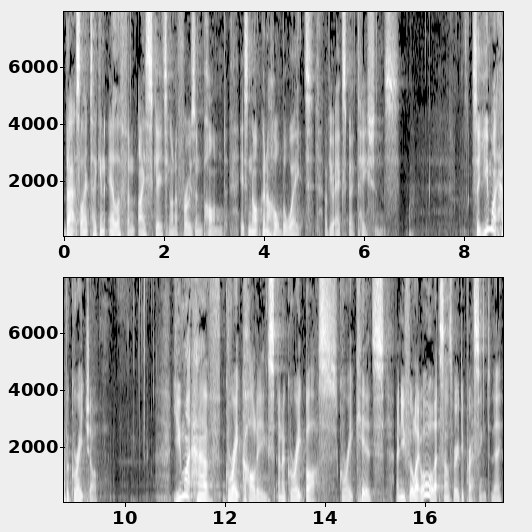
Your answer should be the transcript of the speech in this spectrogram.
That's like taking an elephant ice skating on a frozen pond. It's not going to hold the weight of your expectations. So you might have a great job. You might have great colleagues and a great boss, great kids, and you feel like, oh, that sounds very depressing today.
